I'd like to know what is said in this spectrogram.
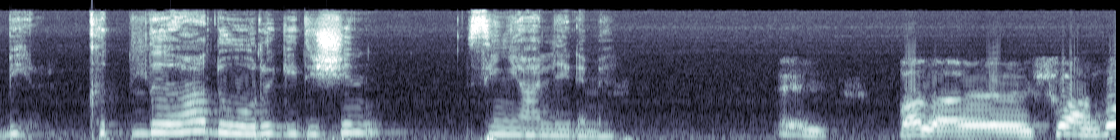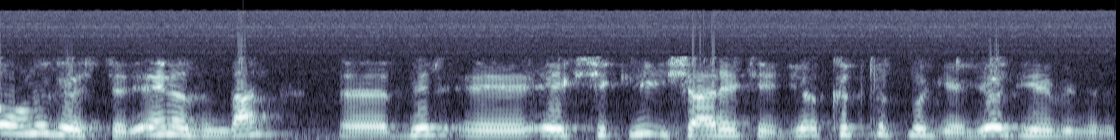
bir kıtlığa doğru gidişin sinyalleri mi? E, Valla e, şu anda onu gösteriyor. En azından e, bir e, eksikliği işaret ediyor. Kıtlık mı geliyor diyebiliriz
